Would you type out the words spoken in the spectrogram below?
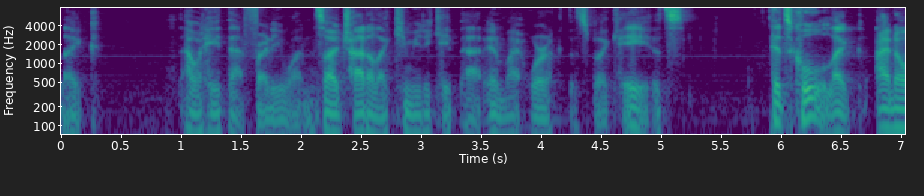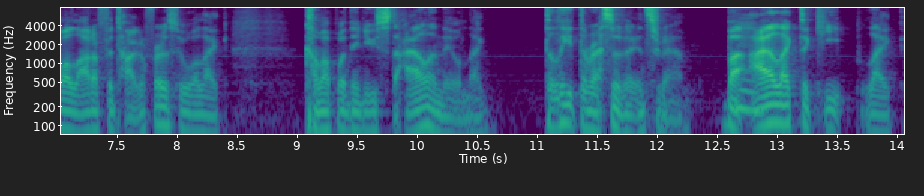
like I would hate that for anyone. So I try to like communicate that in my work. That's like, hey, it's it's cool. Like I know a lot of photographers who will like come up with a new style and they will like delete the rest of their Instagram. But mm. I like to keep like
